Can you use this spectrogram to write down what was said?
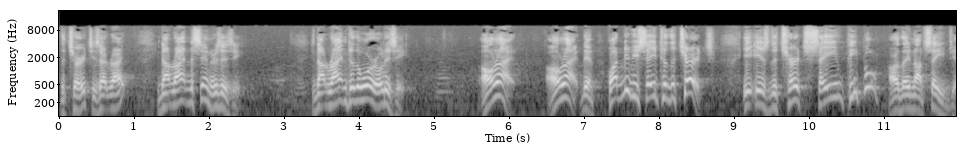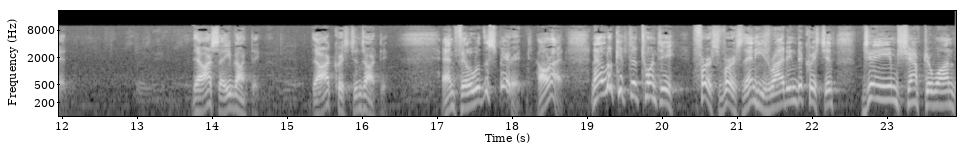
The church, is that right? He's not writing to sinners, is he? He's not writing to the world, is he? All right. All right. Then, what did he say to the church? Is the church saved people? Are they not saved yet? They are saved, aren't they? They are Christians, aren't they? And filled with the Spirit. All right. Now look at the 21st verse. Then he's writing to Christians. James chapter 1.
